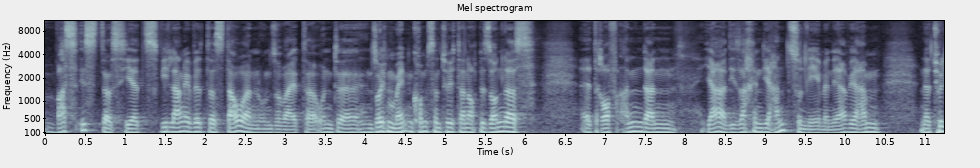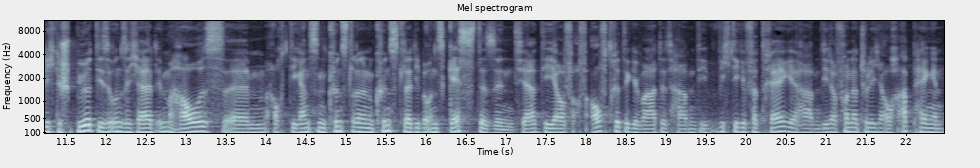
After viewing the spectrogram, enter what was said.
was ist das jetzt, wie lange wird das dauern und so weiter. Und äh, in solchen Momenten kommt es natürlich dann auch besonders äh, darauf an, dann ja die Sache in die Hand zu nehmen. Ja, wir haben natürlich gespürt diese Unsicherheit im Haus, ähm, auch die ganzen Künstlerinnen und Künstler, die bei uns Gäste sind, ja, die auf, auf Auftritte gewartet haben, die wichtige Verträge haben, die davon natürlich auch abhängen.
